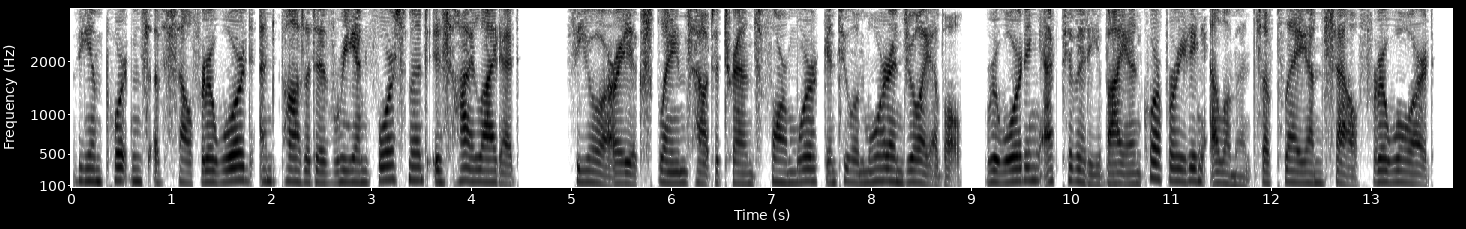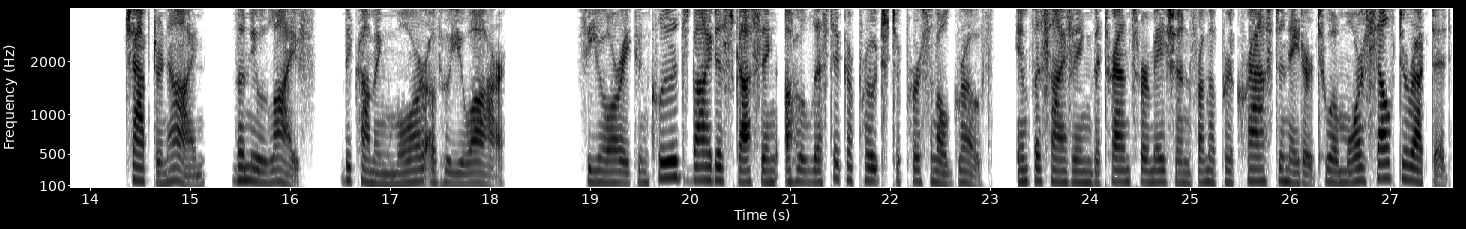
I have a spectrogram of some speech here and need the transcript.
The importance of self-reward and positive reinforcement is highlighted. Fiore explains how to transform work into a more enjoyable, rewarding activity by incorporating elements of play and self-reward. Chapter 9, The New Life, Becoming More of Who You Are. Fiore concludes by discussing a holistic approach to personal growth, emphasizing the transformation from a procrastinator to a more self-directed,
